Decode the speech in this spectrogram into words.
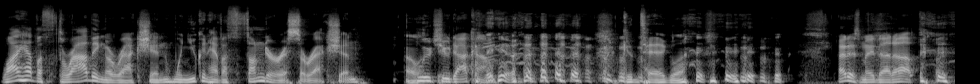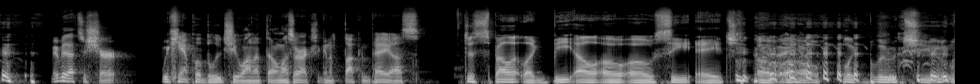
Why have a throbbing erection when you can have a thunderous erection? I like BlueChew.com. it. Good tagline. I just made that up. Maybe that's a shirt. We can't put Blue Chew on it though, unless they're actually going to fucking pay us. Just spell it like B L O O C H O O, like blue chew.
